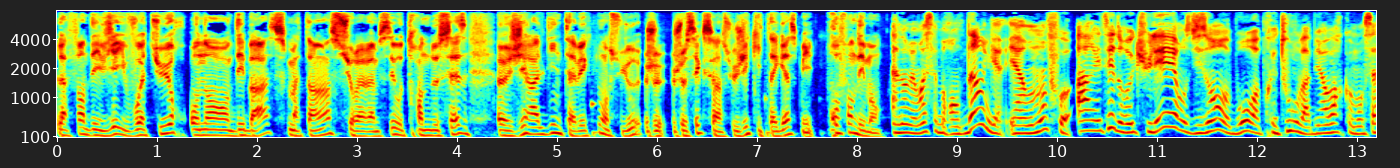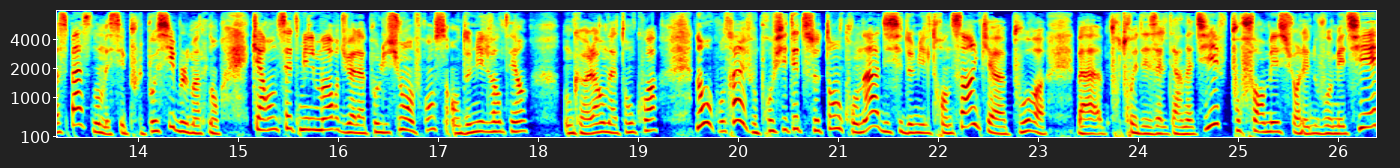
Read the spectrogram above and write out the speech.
la fin des vieilles voitures? On en débat ce matin sur RMC au 32-16. Euh, Géraldine, tu es avec nous en studio. Je, je sais que c'est un sujet qui t'agace, mais profondément. Ah non, mais moi, ça me rend dingue. Et à un moment, faut arrêter de reculer en se disant, bon, après tout, on va bien voir comment ça se passe. Non, mais c'est plus possible maintenant. 47 000 morts dus à la pollution en France en 2021. Donc euh, là, on attend quoi? Non, au contraire, il faut profiter de ce temps qu'on a d'ici 2035 pour bah, pour trouver des alternatives, pour former sur les nouveaux métiers,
